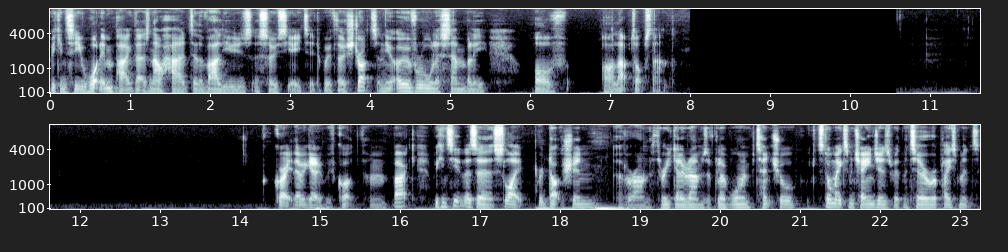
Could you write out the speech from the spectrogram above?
We can see what impact that has now had to the values associated with those struts and the overall assembly of our laptop stand. Great, there we go, we've got them back. We can see that there's a slight reduction of around 3 kilograms of global warming potential. We can still make some changes with material replacements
